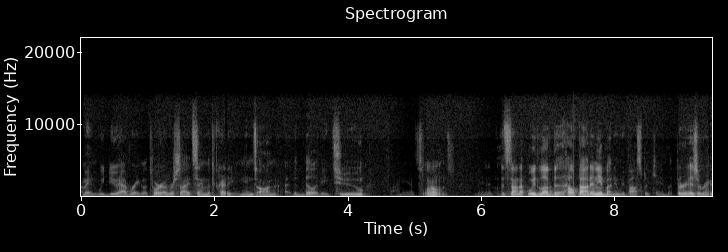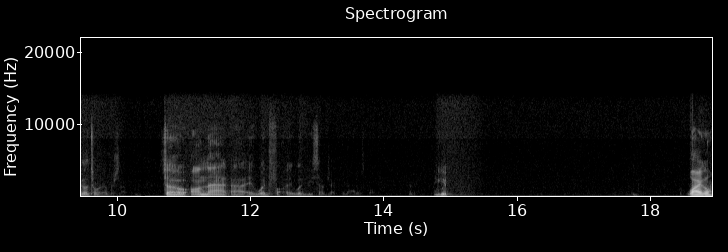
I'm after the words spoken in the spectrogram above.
I mean, we do have regulatory oversight, same with the credit unions, on the ability to finance loans. I mean, it's not, a, we'd love to help out anybody we possibly can, but there is a regulatory oversight. So on that, uh, it would it would be subject to that as well. Thank you. Weigel.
